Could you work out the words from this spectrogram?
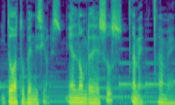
y todas tus bendiciones. En el nombre de Jesús. Amén. Amén.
